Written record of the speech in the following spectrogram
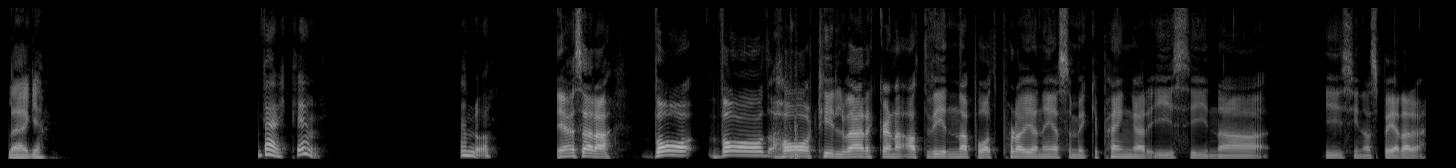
Eh. Verkligen. Ändå. jag är så här. Vad, vad har tillverkarna att vinna på att plöja ner så mycket pengar i sina, i sina spelare?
